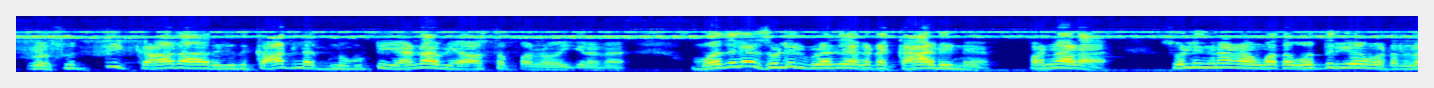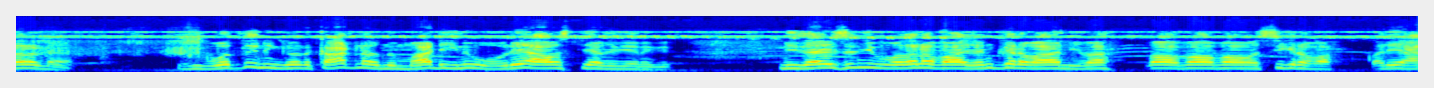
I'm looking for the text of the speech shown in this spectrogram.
இப்போ சுற்றி காடாக இருக்குது. காட்டில் இருந்து விட்டு ஏன்டா அப்படி அவஸ்தைப்படுற வைக்கிறேன் முதல்ல சொல்லிருக்கூடாது என்கிட்ட காடுன்னு. பண்ணாடா. சொல்லியிருந்தா நான் உங்கள் ஒத்துக்கவே மாட்டேன்ல இது ஒத்து நீங்கள் வந்து காட்டில் வந்து மாட்டிக்கின்னு ஒரே அவஸ்தையாகுது எனக்கு. நீ தயவு செஞ்சு முதல்ல வா. எங்கிற வா நீ வா. வா வா வா வா, சீக்கிரம் வா. வரியா?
